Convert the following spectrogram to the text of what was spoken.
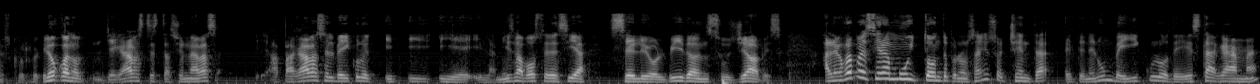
Es correcto. Y luego cuando llegabas, te estacionabas, apagabas el vehículo y, y- y, y la misma voz te decía, se le olvidan sus llaves. A lo mejor pareciera muy tonto, pero en los años 80, el tener un vehículo de esta gama,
